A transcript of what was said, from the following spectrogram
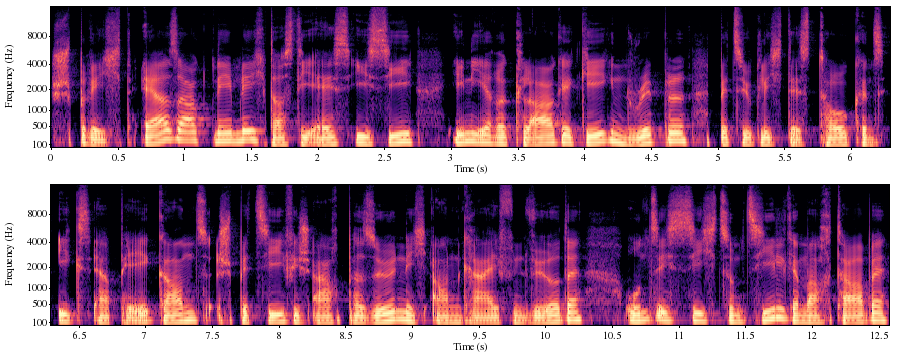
spricht. Er sagt nämlich, dass die SEC in ihrer Klage gegen Ripple bezüglich des Tokens XRP ganz spezifisch auch persönlich angreifen würde und sich zum Ziel gemacht habe,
